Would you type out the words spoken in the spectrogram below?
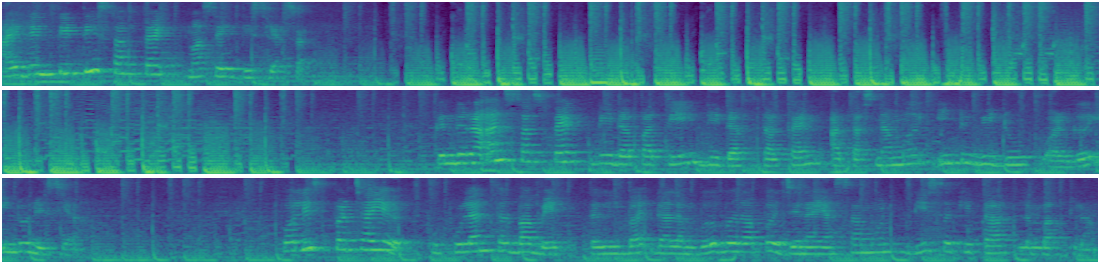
Identiti suspek masih disiasat. Kenderaan suspek didapati didaftarkan atas nama individu warga Indonesia. Polis percaya kumpulan terbabit terlibat dalam beberapa jenayah samun di sekitar Lembah Kelang.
